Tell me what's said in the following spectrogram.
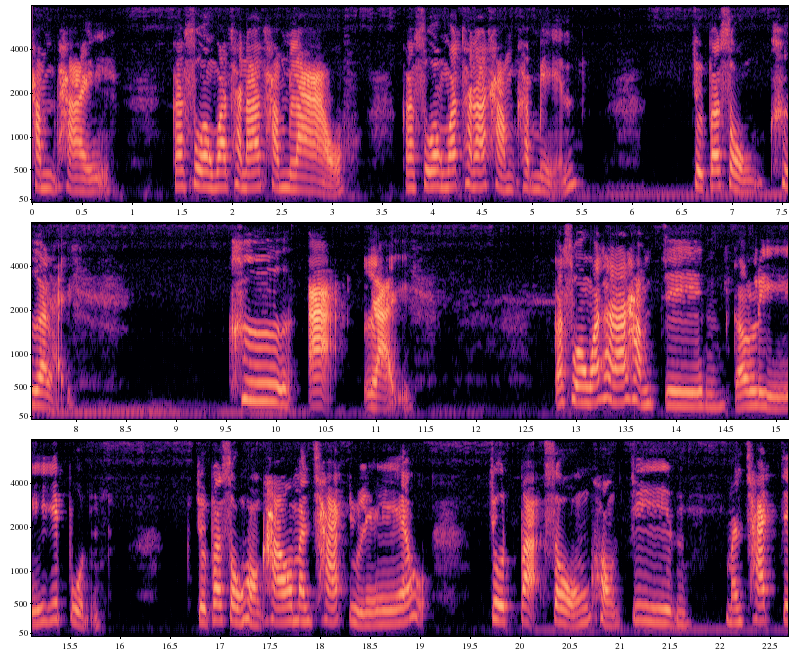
ธรรมไทย กระทรวงวัฒนธรรมลาว กระทรวงวัฒนธรรมเขมร จุดประสงค์คืออะไร คืออะไร กระทรวงวัฒนธรรมจีน เกาหลี ญี่ปุ่น จุดประสงค์ของเขามันชัดอยู่แล้ว จุดประสงค์ของจีน มันชัดเจ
